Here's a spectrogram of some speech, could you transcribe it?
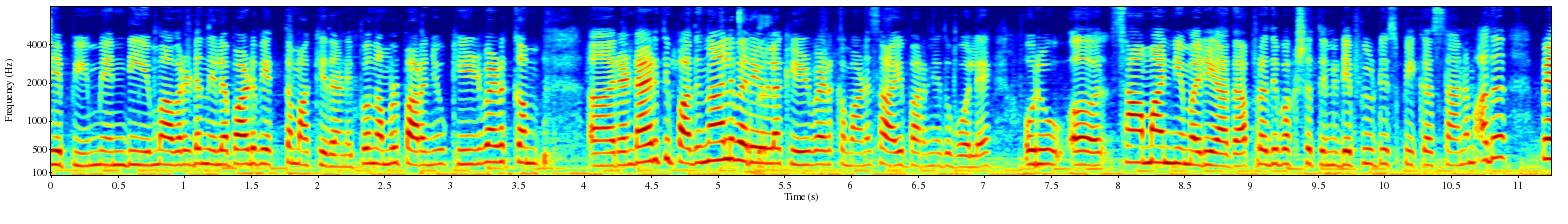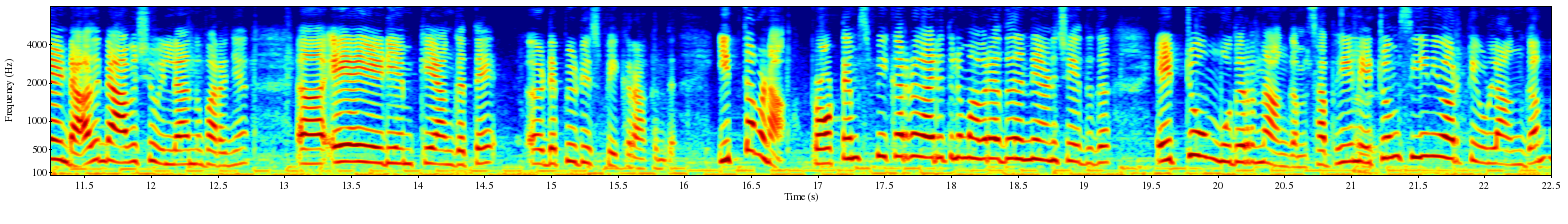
ജെ പിയും എൻ ഡിയും അവരുടെ നിലപാട് വ്യക്തമാക്കിയതാണ്. ഇപ്പോൾ നമ്മൾ പറഞ്ഞു കീഴ്വഴക്കം രണ്ടായിരത്തി പതിനാല് വരെയുള്ള കീഴ്വഴക്കമാണ് സായി പറഞ്ഞതുപോലെ ഒരു സാമാന്യ മര്യാദ പ്രതിപക്ഷത്തിന് ഡെപ്യൂട്ടി സ്പീക്കർ സ്ഥാനം. അത് വേണ്ട അതിന്റെ ആവശ്യമില്ല എന്ന് പറഞ്ഞ് A I A D M K അംഗത്തെ ഡെപ്യൂട്ടി ഡെപ്യൂട്ടി സ്പീക്കറാക്കുന്നത്. ഇത്തവണ പ്രോട്ടേം സ്പീക്കറുടെ കാര്യത്തിലും അവരത് തന്നെയാണ് ചെയ്തത്. ഏറ്റവും മുതിർന്ന അംഗം സഭയിൽ ഏറ്റവും സീനിയോറിറ്റി ഉള്ള അംഗം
